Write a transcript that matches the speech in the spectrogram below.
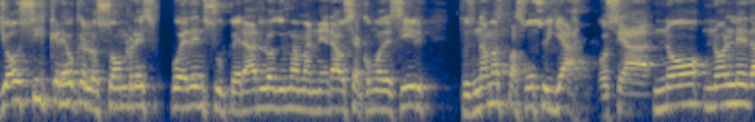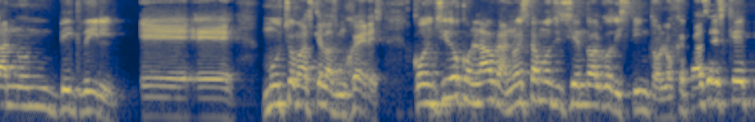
yo sí creo que los hombres pueden superarlo de una manera, o sea, como decir, pues nada más pasó eso y ya. O sea, no, no le dan un big deal. Eh, eh, mucho más que las mujeres. Coincido con Laura, no estamos diciendo algo distinto. Lo que pasa es que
